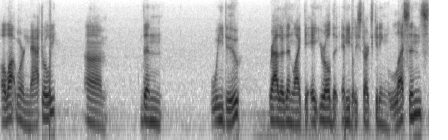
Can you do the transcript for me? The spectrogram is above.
a lot more naturally um, than we do, rather than like the eight year old that immediately starts getting lessons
